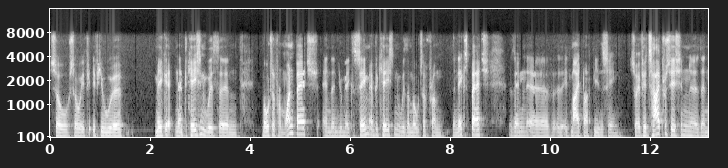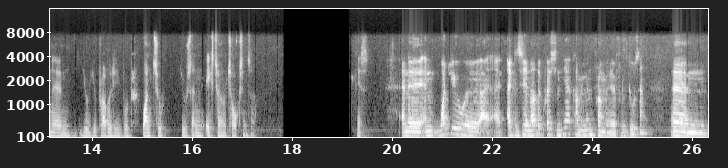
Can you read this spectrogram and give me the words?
So so if if you make an application with um, motor from one batch, and then you make the same application with a motor from the next batch, then uh, it might not be the same. So if it's high precision, uh, then um, you you probably would want to use an external torque sensor. Yes. And uh, and what you uh, I, I can see another question here coming in from uh, from Dusan. um,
